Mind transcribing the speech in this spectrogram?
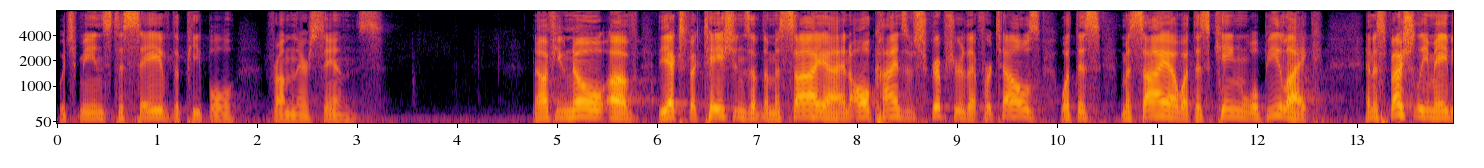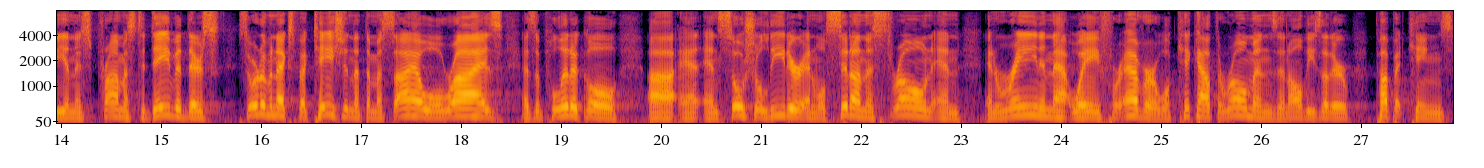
which means to save the people from their sins. Now, if you know of the expectations of the Messiah and all kinds of scripture that foretells what this Messiah, what this king will be like, and especially maybe in this promise to David, there's sort of an expectation that the Messiah will rise as a political uh, and, and, social leader and will sit on this throne and, and reign in that way forever. Will kick out the Romans and all these other puppet kings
